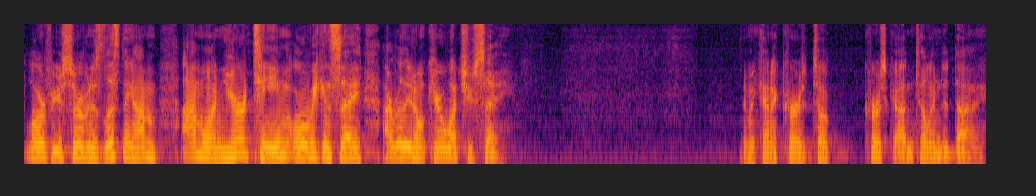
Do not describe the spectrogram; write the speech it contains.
Lord, for your servant is listening. I'm, I'm on your team. Or we can say, I really don't care what you say. And we kind of curse, tell, curse God and tell him to die.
